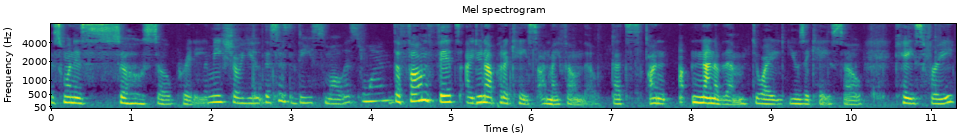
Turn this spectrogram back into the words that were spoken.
This one is so, so pretty. Let me show you. This is the smallest one. The phone fits. I do not put a case on my phone though. That's on uh, none of them do I use a case. So case free.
